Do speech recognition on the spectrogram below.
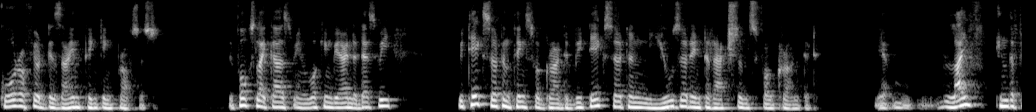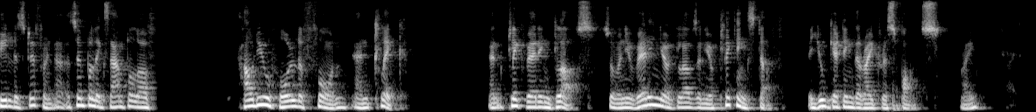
core of your design thinking process. The folks like us, you know, working behind the desk, we we take certain things for granted. We take certain user interactions for granted. Yeah, life in the field is different. A simple example of how do you hold a phone and click and click wearing gloves. So when you're wearing your gloves and you're clicking stuff, are you getting the right response, right? right?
